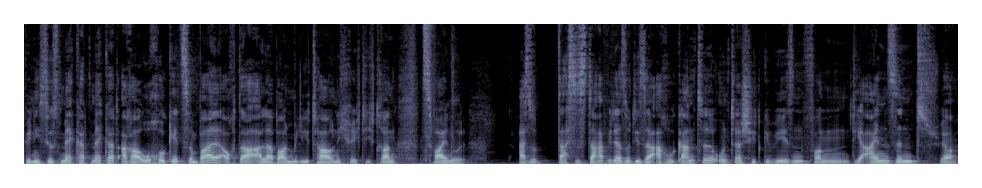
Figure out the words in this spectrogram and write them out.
Vinicius meckert, meckert, Araujo geht zum Ball, auch da Alaba und Militao nicht richtig dran, 2-0 also das ist da wieder so dieser arrogante Unterschied gewesen von, die einen sind, ja,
